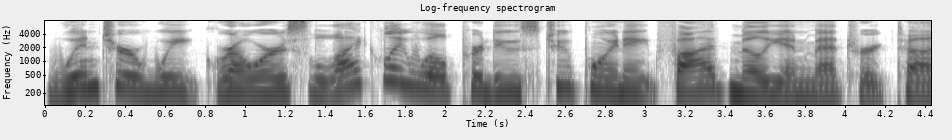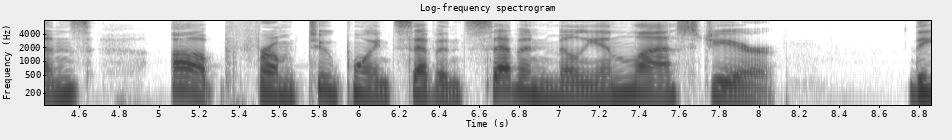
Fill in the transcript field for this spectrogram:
Winter wheat growers likely will produce 2.85 million metric tons, up from 2.77 million last year. The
